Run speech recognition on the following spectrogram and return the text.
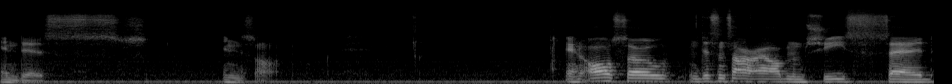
in this in the song. And also, this entire album, she said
